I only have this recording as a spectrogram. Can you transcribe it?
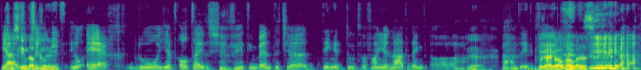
Dus ja misschien is op dat zich ook niet heel erg. Ik bedoel, je hebt altijd als je 14 bent dat je dingen doet waarvan je later denkt, oh, Ja. waarom deed ik dit? Vrijwel alles. ja.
